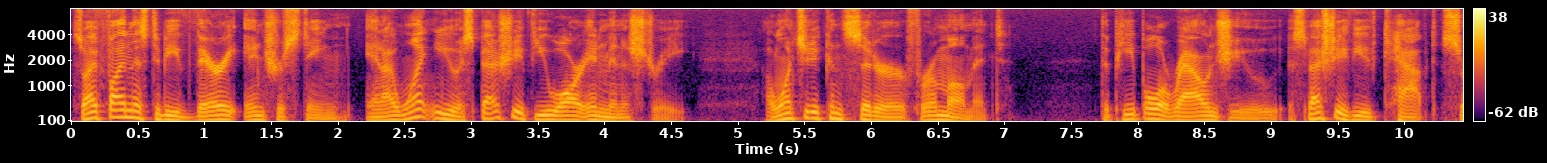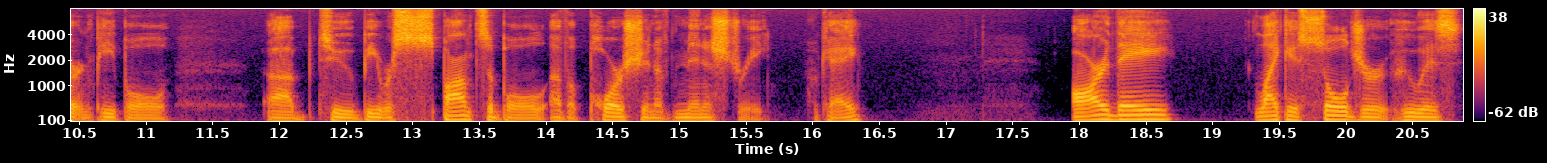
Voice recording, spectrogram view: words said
So I find this to be very interesting, and I want you, especially if you are in ministry, I want you to consider for a moment the people around you, especially if you've tapped certain people uh, to be responsible of a portion of ministry. Okay. Are they like a soldier who is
